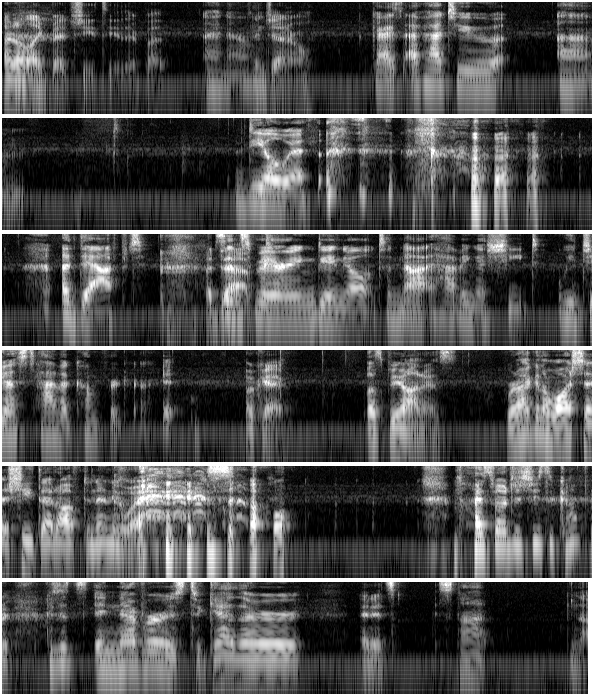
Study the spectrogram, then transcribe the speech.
I don't like bed sheets either, but I know, in general, guys. I've had to um, deal with adapt, since marrying Daniel to not having a sheet. We just have a comforter. okay, let's be honest. We're not gonna wash that sheet that often anyway, so might as well just use the comforter because it's it never is together, and it's it's not. No,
